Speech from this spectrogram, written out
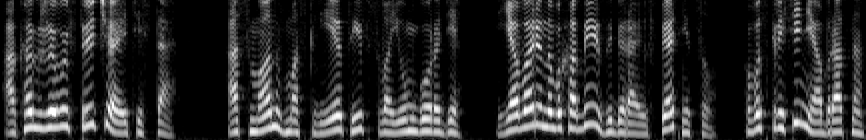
«А как же вы встречаетесь-то? Осман в Москве, ты в своем городе. Я Варю на выходные забираю, в пятницу. В воскресенье обратно.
